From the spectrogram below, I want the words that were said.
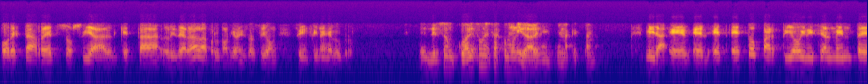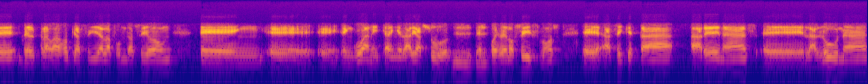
por esta red social que está liderada por una organización sin fines de lucro. Nelson, ¿cuáles son esas comunidades en las que están? Mira, esto partió inicialmente del trabajo que hacía la fundación en, eh, en Guánica, en el área sur, después de los sismos, eh, así que está Arenas, eh, La Luna,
